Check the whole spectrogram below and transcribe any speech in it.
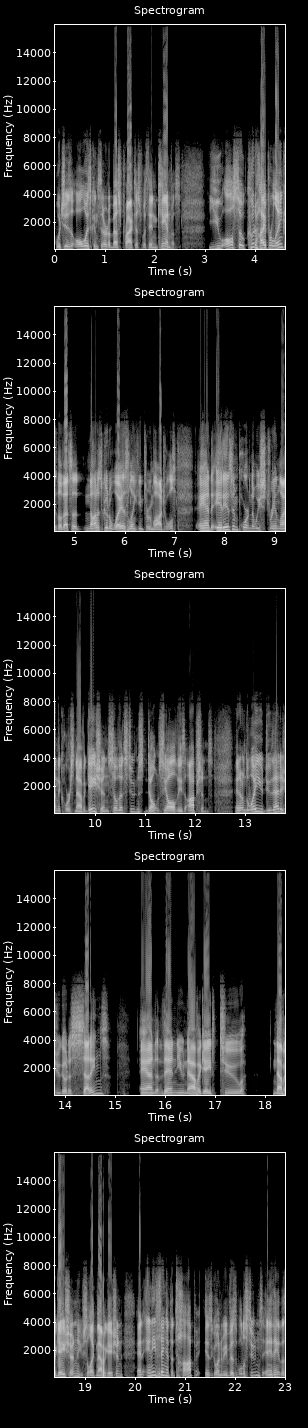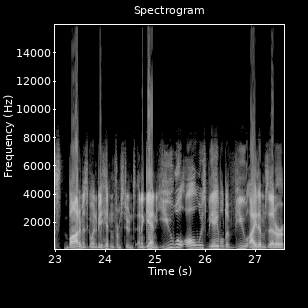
which is always considered a best practice within Canvas. You also could hyperlink, though that's a not as good a way as linking through modules. And it is important that we streamline the course navigation so that students don't see all of these options. And the way you do that is you go to settings and then you navigate to navigation, you select navigation, and anything at the top is going to be visible to students, anything at the bottom is going to be hidden from students. And again, you will always be able to view items that are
